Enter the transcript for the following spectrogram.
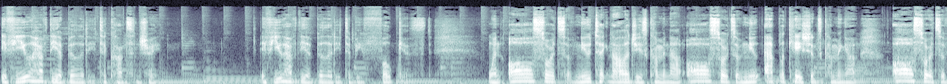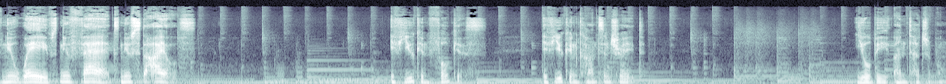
If you have the ability to concentrate, if you have the ability to be focused, when all sorts of new technologies coming out, all sorts of new applications coming out, all sorts of new waves, new fads, new styles. If you can focus, if you can concentrate, you will be untouchable.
